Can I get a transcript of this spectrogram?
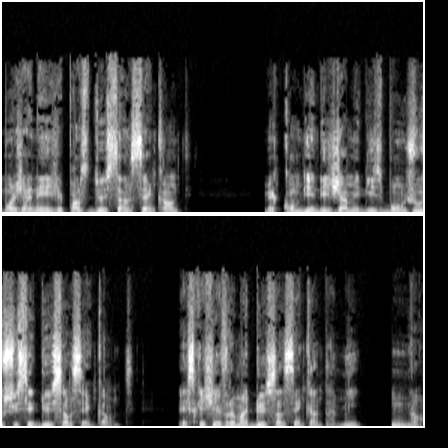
Moi, j'en ai, je pense, 250. Mais combien de gens me disent bonjour sur ces 250 Est-ce que j'ai vraiment 250 amis? Non.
